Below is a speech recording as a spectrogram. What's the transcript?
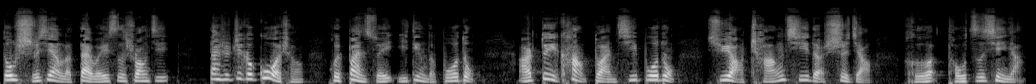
都实现了戴维斯双击，但是这个过程会伴随一定的波动，而对抗短期波动需要长期的视角和投资信仰。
